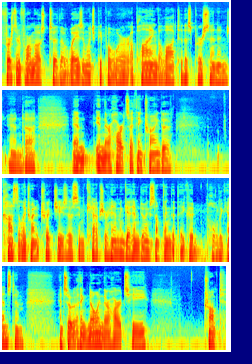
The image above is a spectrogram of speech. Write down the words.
first and foremost to the ways in which people were applying the law to this person and and uh, and in their hearts, I think trying to constantly trying to trick Jesus and capture him and get him doing something that they could hold against him. And so I think knowing their hearts, he trumped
